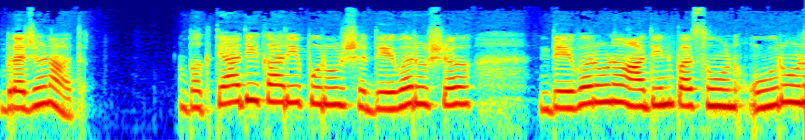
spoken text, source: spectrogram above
ब्रजनात भक्त्याधिकारी पुरुष देवऋष देवऋण आदींपासून उऋण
